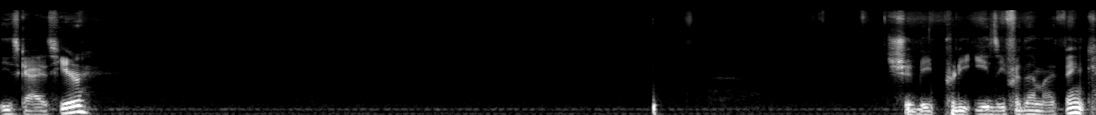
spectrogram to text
These guys here. should be pretty easy for them, I think.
